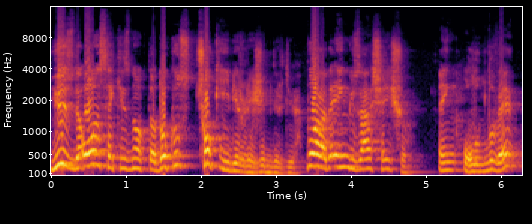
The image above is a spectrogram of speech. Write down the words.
%18.9 çok iyi bir rejimdir diyor. Bu arada en güzel şey şu, en olumlu ve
